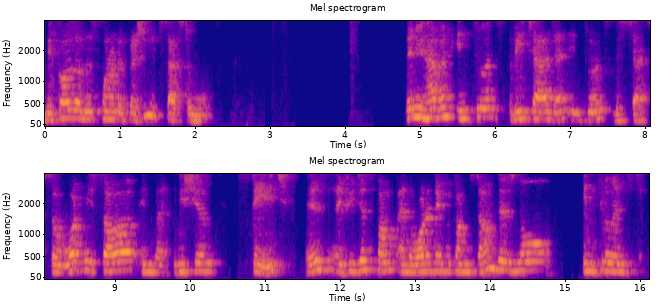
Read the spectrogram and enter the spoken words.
because of this cone of depression, it starts to move. Then you have an influence recharge and influence discharge. So what we saw in the initial stage is if you just pump and the water table comes down, there is no influenced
